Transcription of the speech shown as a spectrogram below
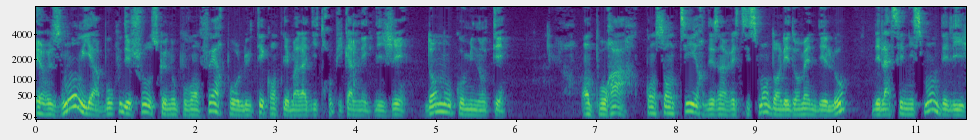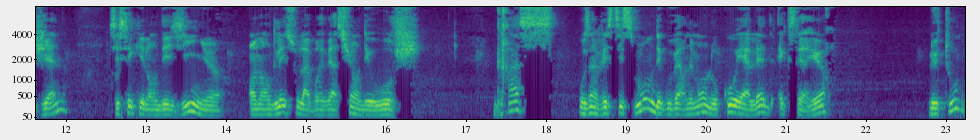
Heureusement, il y a beaucoup de choses que nous pouvons faire pour lutter contre les maladies tropicales négligées dans nos communautés. On pourra consentir des investissements dans les domaines de l'eau, de l'assainissement, de l'hygiène, c'est ce que l'on désigne en anglais sous l'abréviation des WASH. Grâce aux investissements des gouvernements locaux et à l'aide extérieure, le tout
